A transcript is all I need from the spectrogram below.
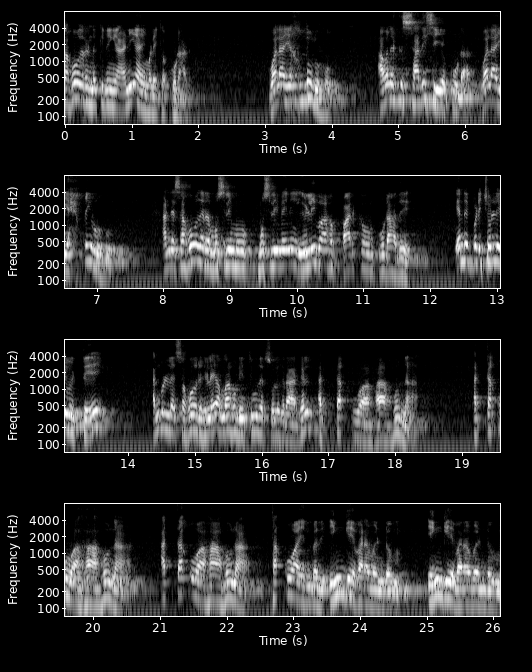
சகோதரனுக்கு நீங்கள் அநியாயம் அளிக்கக்கூடாது. வல எஹ்துலுஹு அவனுக்கு சதி செய்யக்கூடாது. வல எஹ்கிருஹு அந்த சகோதர முஸ்லிமு முஸ்லிமை இழிவாக பார்க்கவும் கூடாது என்று இப்படி சொல்லிவிட்டு அன்புள்ள சகோதரர்களே அல்லாஹுடைய தூதர் சொல்கிறார்கள் அத்தக்வாஹாஹுனா அத்தக்வாஹாஹுனா அத்தக்வாஹாஹுனா ஹுனா. ஹுனா. என்பது இங்கே வர வேண்டும். இங்கே வர வேண்டும்.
